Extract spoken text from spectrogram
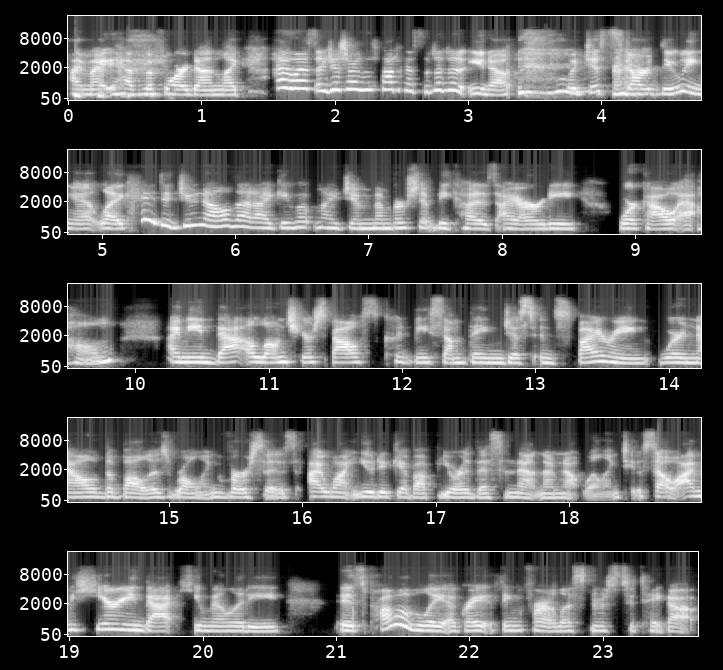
I might have before done, like, hi, Wes, I just heard this podcast, you know, but just start doing it. Like, hey, did you know that I gave up my gym membership because I already work out at home. I mean, that alone to your spouse could be something just inspiring where now the ball is rolling versus I want you to give up your this and that, and I'm not willing to. So I'm hearing that humility is probably a great thing for our listeners to take up.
